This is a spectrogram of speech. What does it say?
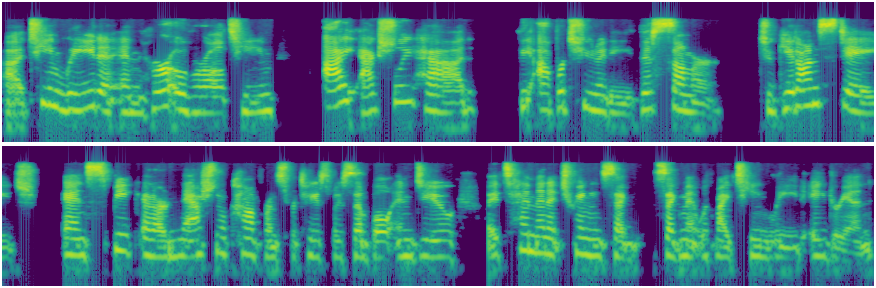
uh, team lead and, and her overall team, I actually had the opportunity this summer to get on stage and speak at our national conference for Tastefully Simple and do a 10 minute training seg- segment with my team lead, Adrian.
